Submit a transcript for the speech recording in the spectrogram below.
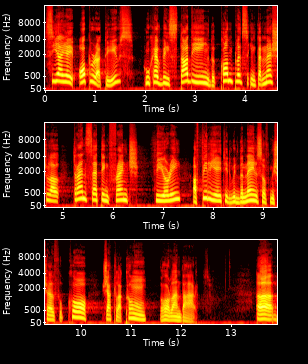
CIA operatives who have been studying the complex international trend-setting French theory affiliated with the names of Michel Foucault, Jacques Lacan, Roland Barthes. Uh,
